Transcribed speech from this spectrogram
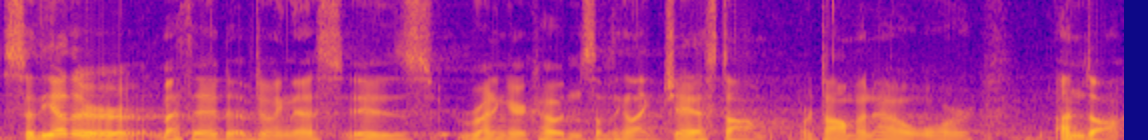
So the other method of doing this is running your code in something like JSDOM or Domino or undom.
